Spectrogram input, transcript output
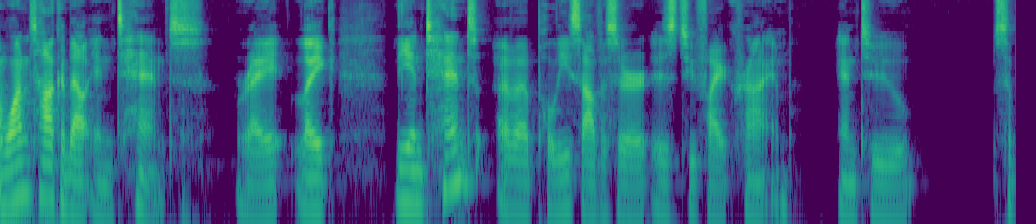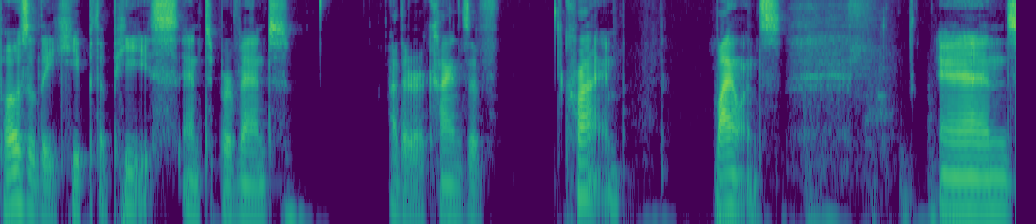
want to talk about intent, right? Like the intent of a police officer is to fight crime and to supposedly keep the peace and to prevent other kinds of crime, violence. And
